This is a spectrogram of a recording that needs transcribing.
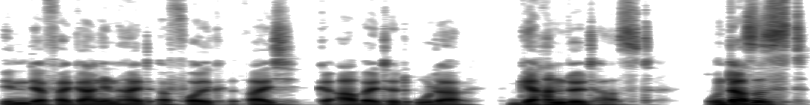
in der Vergangenheit erfolgreich gearbeitet oder gehandelt hast. Und das ist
